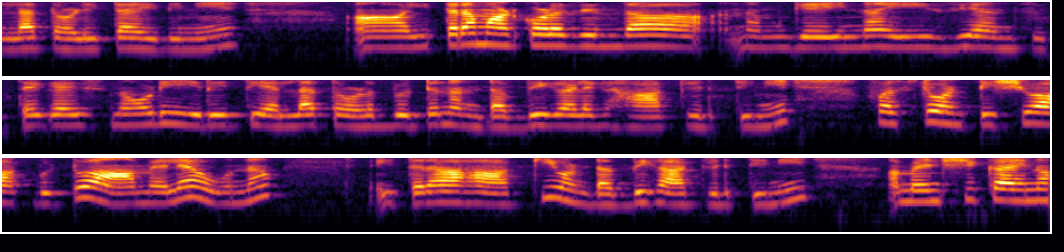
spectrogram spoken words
ಎಲ್ಲ ತೊಳಿತಾ ಇದ್ದೀನಿ. ಈ ಥರ ಮಾಡ್ಕೊಳ್ಳೋದ್ರಿಂದ ನಮಗೆ ಇನ್ನೂ ಈಸಿ ಅನಿಸುತ್ತೆ. ಗೈಸ್, ನೋಡಿ ಈ ರೀತಿ ಎಲ್ಲ ತೊಳೆದ್ಬಿಟ್ಟು ನಾನು ಡಬ್ಬಿಗಳಿಗೆ ಹಾಕಿಡ್ತೀನಿ. ಫಸ್ಟ್ ಒಂದು ಟಿಶ್ಯೂ ಹಾಕ್ಬಿಟ್ಟು ಆಮೇಲೆ ಅವನ್ನ ಈ ಥರ ಹಾಕಿ ಒಂದು ಡಬ್ಬಿಗೆ ಹಾಕಿಡ್ತೀನಿ. ಮೆಣಸಿಕಾಯಿನೂ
